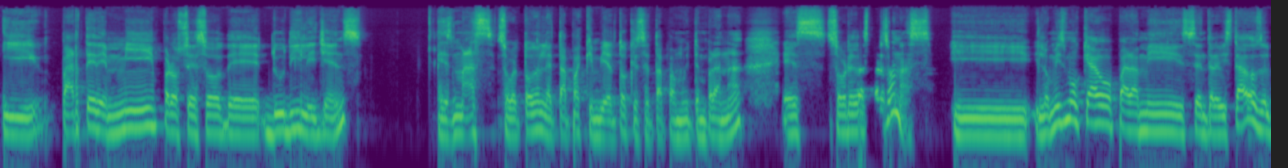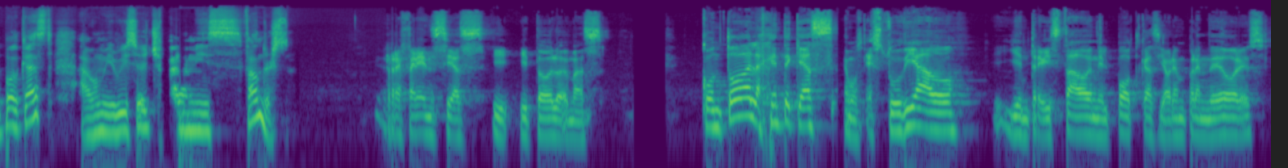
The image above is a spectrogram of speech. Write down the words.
Y parte de mi proceso de due diligence es más, sobre todo en la etapa que invierto, que es etapa muy temprana, es sobre las personas. Y, lo mismo que hago para mis entrevistados del podcast, hago mi research para mis founders. Referencias y, todo lo demás. Con toda la gente que has hemos estudiado y entrevistado en el podcast y ahora emprendedores,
